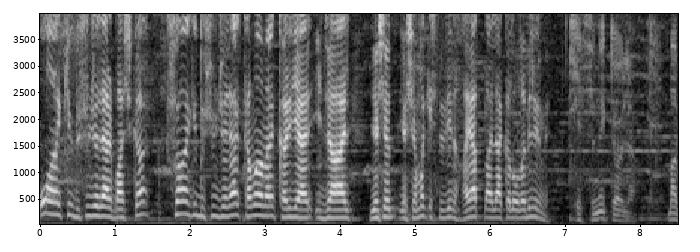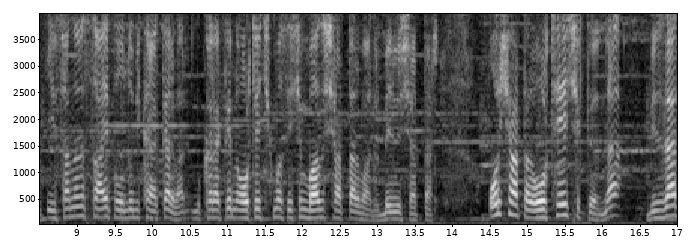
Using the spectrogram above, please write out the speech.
o anki düşünceler başka, şu anki düşünceler tamamen kariyer, ideal, yaşa- yaşamak istediğin hayatla alakalı olabilir mi? Kesinlikle öyle. Bak insanların sahip olduğu bir karakter var. Bu karakterin ortaya çıkması için bazı şartlar vardır. Belirli şartlar. O şartlar ortaya çıktığında bizler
